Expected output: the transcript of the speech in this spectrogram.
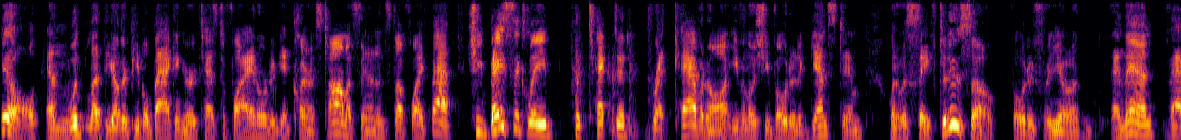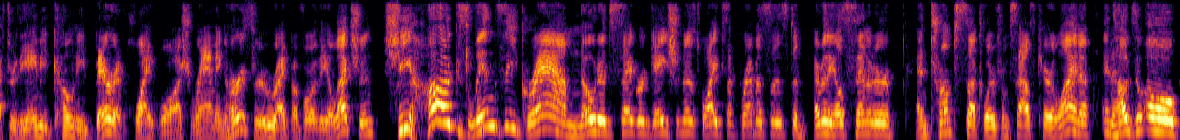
Hill and wouldn't let the other people backing her testify in order to get Clarence Thomas in and stuff like that. She basically protected Brett Kavanaugh, even though she voted against him when it was safe to do so. Voted for, you know, and then after the Amy Coney Barrett whitewash ramming her through right before the election, she hugs Lindsey Graham, noted segregationist, white supremacist, and everything else, senator and Trump suckler from South Carolina, and hugs him. Oh,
